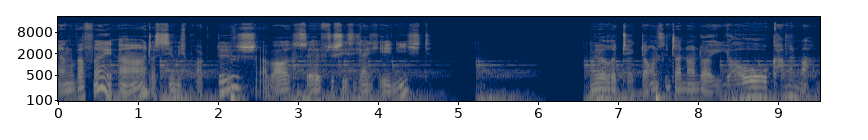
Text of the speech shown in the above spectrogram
Langwaffe, ja, das ist ziemlich praktisch. Aber aus der Hälfte schieße ich eigentlich eh nicht. Mehrere Takedowns hintereinander. Jo, kann man machen.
